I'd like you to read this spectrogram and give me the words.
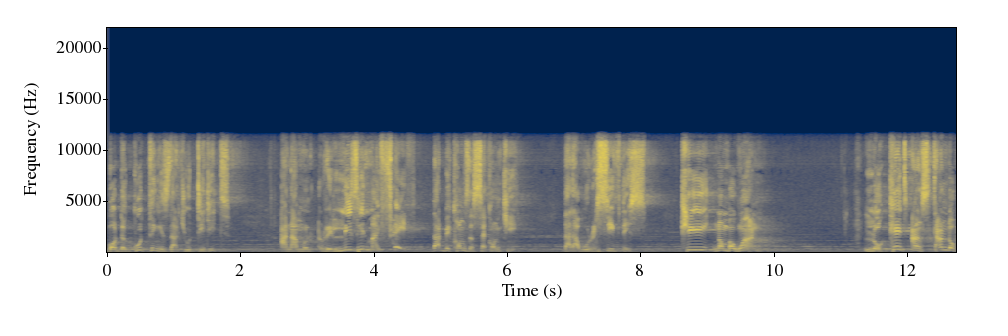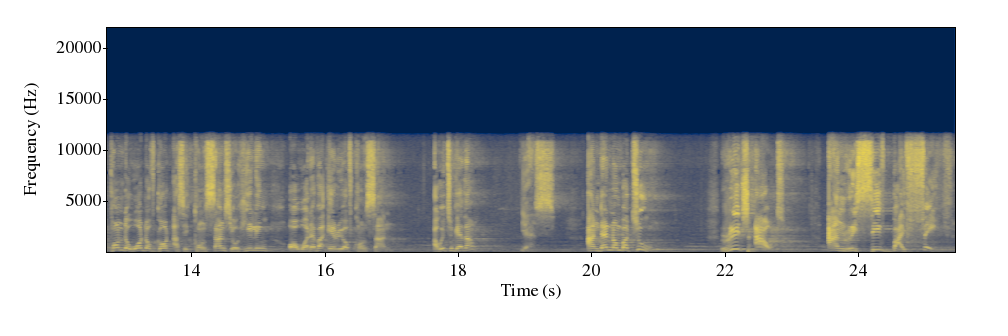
but the good thing is that you did it. And I'm releasing my faith. That becomes the second key that I will receive this. Key number one locate and stand upon the word of God as it concerns your healing or whatever area of concern. Are we together? Yes. And then number two reach out and receive by faith.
